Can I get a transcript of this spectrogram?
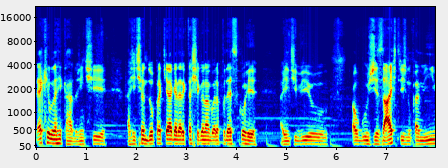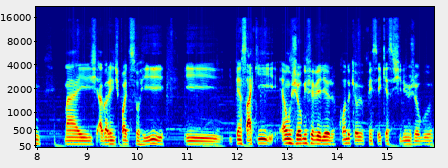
é aquilo, né, Ricardo? A gente a gente andou para que a galera que tá chegando agora pudesse correr. A gente viu alguns desastres no caminho, mas agora a gente pode sorrir e, e, pensar que é um jogo em fevereiro. Quando que eu pensei que assistiria um jogo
